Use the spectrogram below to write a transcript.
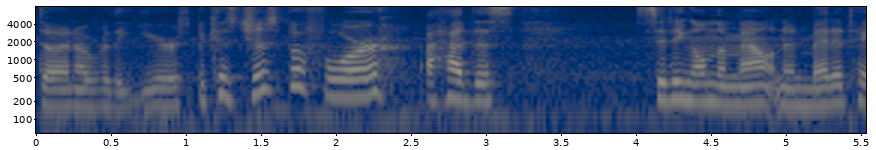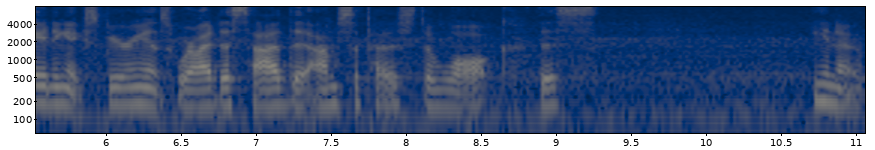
done over the years because just before I had this sitting on the mountain and meditating experience where I decide that I'm supposed to walk this you know,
